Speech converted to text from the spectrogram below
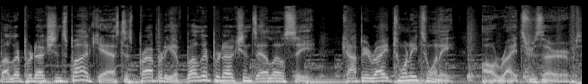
Butler Productions Podcast is property of Butler Productions LLC. Copyright 2020. All rights reserved.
